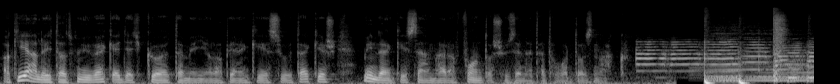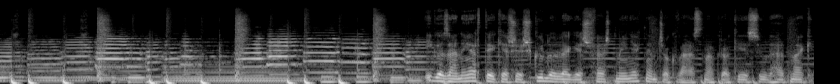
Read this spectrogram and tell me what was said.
A kiállított művek egy-egy költemény alapján készültek, és mindenki számára fontos üzenetet hordoznak. Igazán értékes és különleges festmények nem csak vásznakra készülhetnek,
